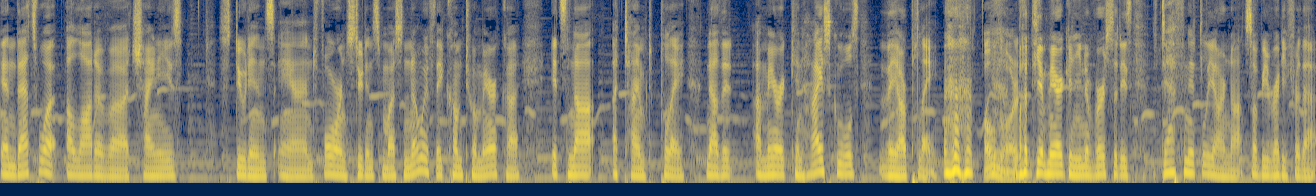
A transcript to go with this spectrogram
And that's what a lot of uh, Chinese students and foreign students must know if they come to America. It's not a time to play. Now that American high schools, they are play. oh lord. But the American universities definitely are not. So be ready for that.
